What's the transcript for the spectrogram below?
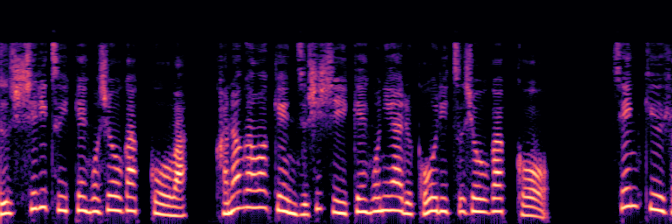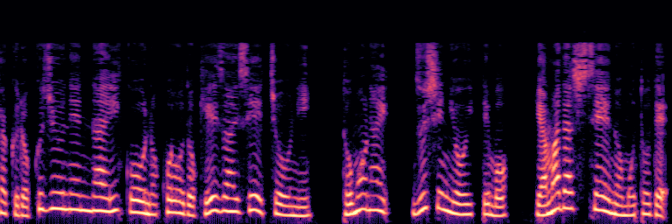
逗子市立池子小学校は、神奈川県逗子市池子にある公立小学校。1960年代以降の高度経済成長に伴い、逗子においても山田市政の下で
